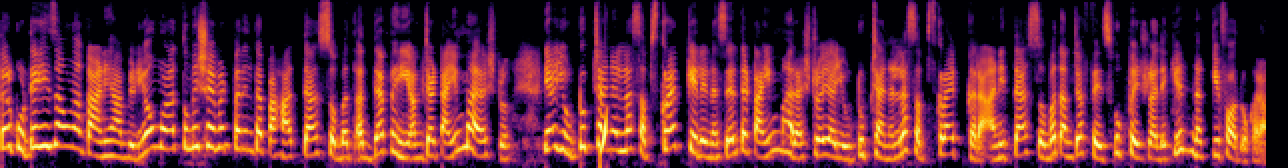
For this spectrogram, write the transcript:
तर कुठेही जाऊ नका आणि हा व्हिडिओ मुळात तुम्ही शेवटपर्यंत पाहात त्यासोबत अद्यापही आमच्या टाइम महाराष्ट्र या युट्यूब चॅनलला सबस्क्राईब केले नसेल तर टाइम महाराष्ट्र या युट्यूब चॅनलला सबस्क्राईब करा आणि त्यासोबत आमच्या फेसबुक पेजला देखील नक्की फॉलो करा.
